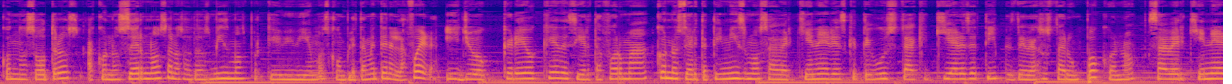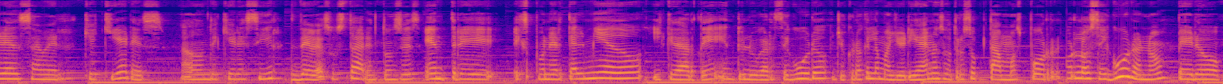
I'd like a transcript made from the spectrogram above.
con nosotros, a conocernos a nosotros mismos porque vivíamos completamente en el afuera. Y yo creo que de cierta forma conocerte a ti mismo, saber quién eres, qué te gusta, qué quieres de ti, pues debe asustar un poco, ¿no? Saber quién eres, saber qué quieres. A dónde quieres ir, debe asustar. Entonces, entre exponerte al miedo y quedarte en tu lugar seguro, yo creo que la mayoría de nosotros optamos por, por lo seguro, ¿no? Pero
